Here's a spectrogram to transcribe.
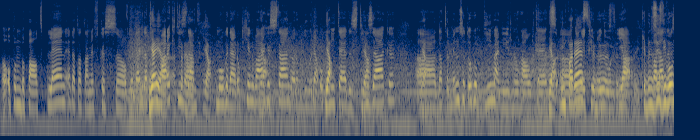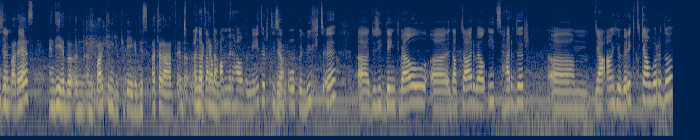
op een bepaald plein, eh, dat dat dan even eh, op de dag dat er markt is, dan mogen daar ook geen wagens staan. Waarom doen we dat ook niet tijdens die zaken? Uh, dat de mensen toch op die manier nog altijd ja, in Parijs kunnen doen. Ja. Ik heb een zus die woont in Parijs en die hebben een, een parking gekregen. Dus uiteraard. Hè, dat, en dat, dat dan de anderhalve meter, het is in open lucht. Hè. Uh, dus ik denk wel uh, dat daar wel iets harder um, ja, aan gewerkt kan worden.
